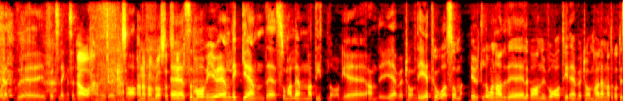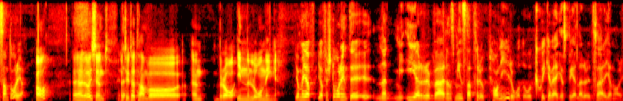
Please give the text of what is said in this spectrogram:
målet eh, för inte så länge sedan. Ja, han gjort det. Alltså. Ja. Han har fan bra statistik. Eh, sen har vi ju en legend eh, som har lämnat ditt lag, eh, Andy i Everton. Det är Tå som utlånad, eh, eller vad han nu var, till Everton, har lämnat och gått till Sampdoria. Ja, det var ju synd. Jag tyckte att han var en bra inlåning. Ja, men jag, jag förstår inte, eh, när, er världens minsta trupp, har ni råd att skicka iväg en spelare så här i januari?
